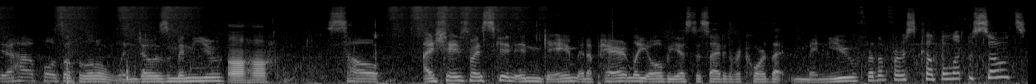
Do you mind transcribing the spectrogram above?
You know how it pulls up a little Windows menu? Uh huh. So I changed my skin in game, and apparently OBS decided to record that menu for the first couple episodes.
